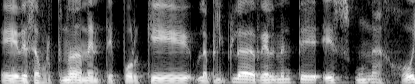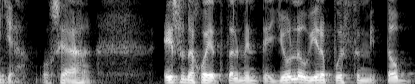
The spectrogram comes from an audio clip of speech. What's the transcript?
desafortunadamente, porque la película realmente es una joya. O sea, es una joya totalmente. Yo la hubiera puesto en mi top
